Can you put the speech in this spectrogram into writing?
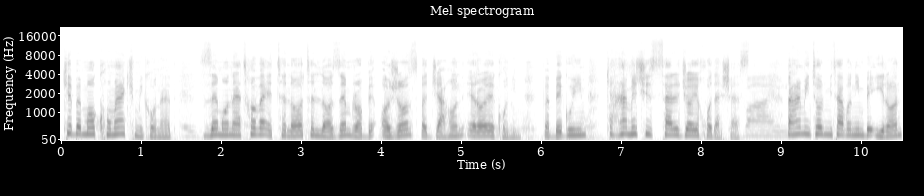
که به ما کمک می کند زمانت ها و اطلاعات لازم را به آژانس و جهان ارائه کنیم و بگوییم که همه چیز سر جای خودش است. و همینطور می توانیم به ایران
